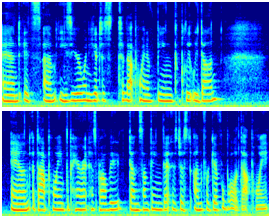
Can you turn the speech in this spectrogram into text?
and it's um, easier when you get just to that point of being completely done and at that point, the parent has probably done something that is just unforgivable at that point.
